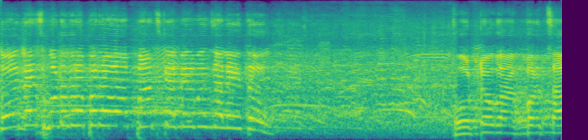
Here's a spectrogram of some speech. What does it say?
दोनच फोटोग्राफर पाच कॅमेरामन झाले इथं. फोटोग्राफरचा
